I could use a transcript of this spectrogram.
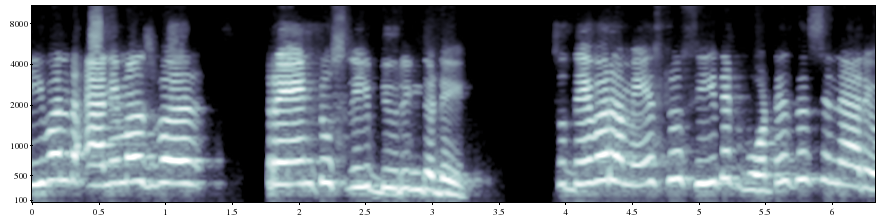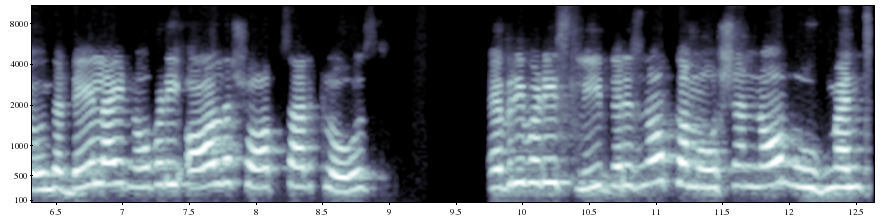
even the animals were trained to sleep during the day. So they were amazed to see that what is this scenario? In the daylight, nobody, all the shops are closed. Everybody sleep. There is no commotion, no movement.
